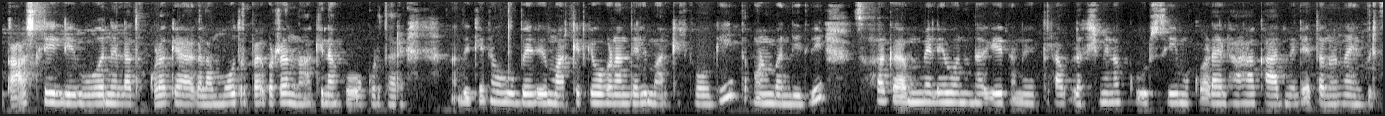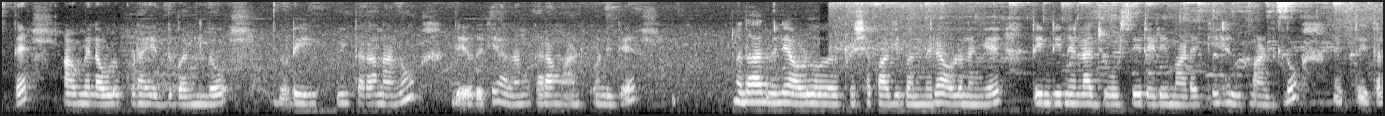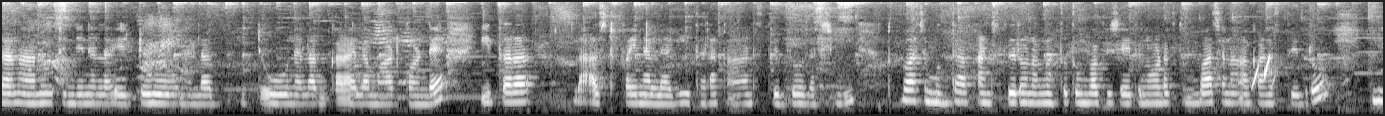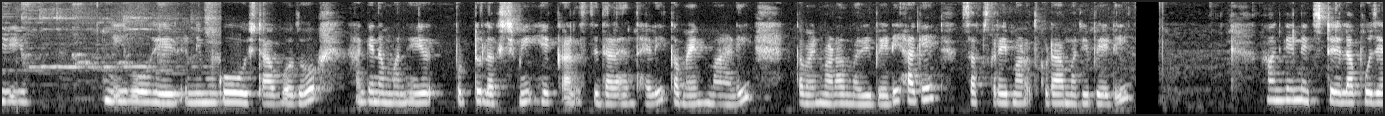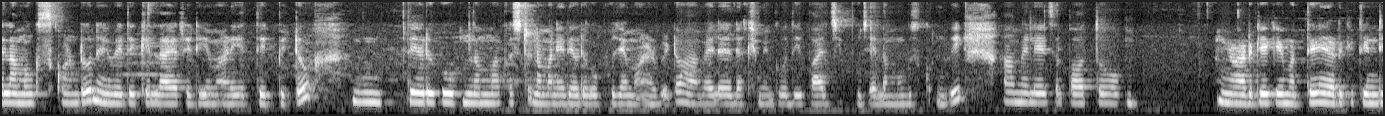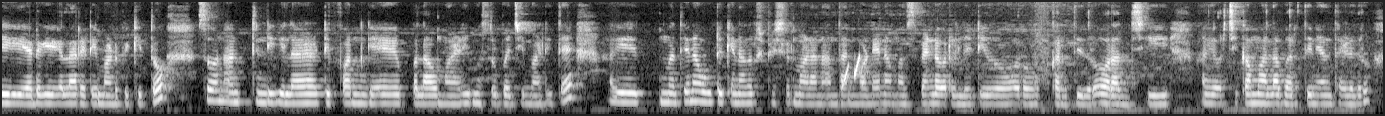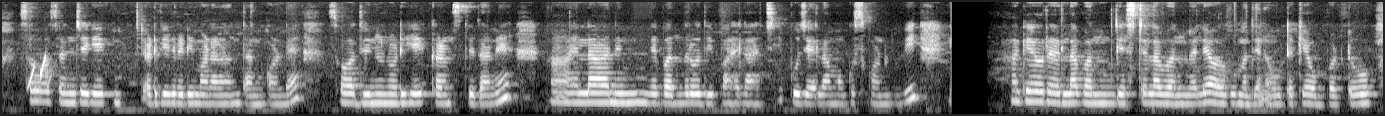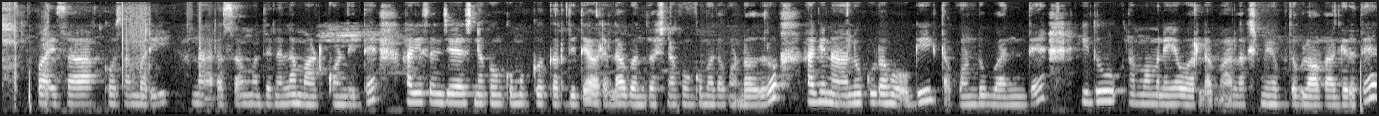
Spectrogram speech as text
ಕಾಸ್ಟ್ಲಿ ಇಲ್ಲಿ ಹೂವನ್ನೆಲ್ಲ ತಗೊಳ್ಳೋಕ್ಕೆ ಆಗೋಲ್ಲ. ಮೂವತ್ತು ರೂಪಾಯಿ ಕೊಟ್ಟರೆ ನಾಲ್ಕು ನಾಲ್ಕು ಹೂವು ಕೊಡ್ತಾರೆ. ಅದಕ್ಕೆ ನಾವು ಬೇರೆ ಮಾರ್ಕೆಟ್ಗೆ ಹೋಗೋಣ ಅಂತೇಳಿ ಮಾರ್ಕೆಟ್ಗೆ ಹೋಗಿ ತೊಗೊಂಡು ಬಂದಿದ್ವಿ. ಸೊ ಹಾಗಾದಮೇಲೆ ಒಂದೊಂದಾಗಿ ನಾನು ಈ ಥರ ಲಕ್ಷ್ಮಿನ ಕೂರಿಸಿ ಮುಖವಾಡ ಎಲ್ಲ ಹಾಕಾದ್ಮೇಲೆ ತನುನ ಎಬ್ಬರಿಸ್ದೆ ಆಮೇಲೆ ಅವಳು ಕೂಡ ಎದ್ದು ಬಂದಳು ನೋಡಿ, ಈ ಥರ ನಾನು ದೇವರಿಗೆ ಅಲಂಕಾರ ಮಾಡ್ಕೊಂಡಿದ್ದೆ. ಅದಾದಮೇಲೆ ಅವಳು ಫ್ರೆಶಪ್ ಆಗಿ ಬಂದಮೇಲೆ ಅವಳು ನನಗೆ ತಿಂಡಿನೆಲ್ಲ ಜೋಡಿಸಿ ರೆಡಿ ಮಾಡೋಕ್ಕೆ ಹೆಲ್ಪ್ ಮಾಡಿದ್ಲು. ನೆಕ್ಸ್ಟ್ ಈ ಥರ ನಾನು ತಿಂಡಿನೆಲ್ಲ ಇಟ್ಟು ಹೂವನ್ನೆಲ್ಲ ಇಟ್ಟು ಹೂವನ್ನೆಲ್ಲ ಅಲಂಕಾರ ಎಲ್ಲ ಮಾಡಿಕೊಂಡೆ. ಈ ಥರ ಲಾಸ್ಟ್ ಫೈನಲ್ಲಾಗಿ ಈ ಥರ ಕಾಣಿಸ್ತಿದ್ರು ಲಕ್ಷ್ಮಿ. ತುಂಬ ಮುದ್ದಾಗಿ ಕಾಣಿಸ್ತಿದ್ರು. ನನಗಂತೂ ತುಂಬ ಖುಷಿ ಆಯಿತು. ನೋಡೋಕ್ಕೆ ತುಂಬ ಚೆನ್ನಾಗಿ ಕಾಣಿಸ್ತಿದ್ರು. ನೀವು ಹೇ, ನಿಮಗೂ ಇಷ್ಟ ಆಗ್ಬೋದು. ಹಾಗೆ ನಮ್ಮ ಮನೆ ಪುಟ್ಟು ಲಕ್ಷ್ಮಿ ಹೇಗೆ ಕಾಣಿಸ್ತಿದ್ದಾಳೆ ಅಂತ ಹೇಳಿ ಕಮೆಂಟ್ ಮಾಡಿ. ಕಮೆಂಟ್ ಮಾಡೋದು ಮರಿಬೇಡಿ. ಹಾಗೆ ಸಬ್ಸ್ಕ್ರೈಬ್ ಮಾಡೋದು ಕೂಡ ಮರಿಬೇಡಿ. ಹಾಗೆ ನೆಕ್ಸ್ಟ್ ಎಲ್ಲ ಪೂಜೆ ಎಲ್ಲ ಮುಗಿಸ್ಕೊಂಡು ನೈವೇದ್ಯಕ್ಕೆಲ್ಲ ರೆಡಿ ಮಾಡಿ ಎತ್ತಿಟ್ಬಿಟ್ಟು ದೇವರಿಗೂ ನಮ್ಮ ಫಸ್ಟ್ ನಮ್ಮ ಮನೆ ದೇವರಿಗೂ ಪೂಜೆ ಮಾಡಿಬಿಟ್ಟು, ಆಮೇಲೆ ಲಕ್ಷ್ಮಿಗೂ ದೀಪಾಜಿ ಪೂಜೆ ಎಲ್ಲ ಮುಗಿಸ್ಕೊಂಡ್ವಿ. ಆಮೇಲೆ ಸ್ವಲ್ಪ ಹೊತ್ತು ಅಡುಗೆಗೆ ಮತ್ತು ಅಡುಗೆ ತಿಂಡಿ, ಅಡುಗೆಗೆಲ್ಲ ರೆಡಿ ಮಾಡಬೇಕಿತ್ತು. ಸೊ ನಾನು ತಿಂಡಿಗೆಲ್ಲ ಟಿಫನ್ಗೆ ಪಲಾವ್ ಮಾಡಿ, ಮೊಸರು ಬಜ್ಜಿ ಮಾಡಿದ್ದೆ. ಹಾಗೆ ಮಧ್ಯಾಹ್ನ ಊಟಕ್ಕೆ ಏನಾದರೂ ಸ್ಪೆಷಲ್ ಮಾಡೋಣ ಅಂತ ಅಂದ್ಕೊಂಡೆ ನಮ್ಮ ಹಸ್ಬೆಂಡ್ ಅವ್ರ ರಿಲೇಟಿವ್ ಅವರು ಕರೆದಿದ್ರು, ಅವ್ರ ಅಜ್ಜಿ, ಹಾಗೆ ಅವ್ರ ಚಿಕ್ಕಮ್ಮ ಎಲ್ಲ ಬರ್ತೀನಿ ಅಂತ ಹೇಳಿದ್ರು. ಸೊ ಸಂಜೆಗೆ ಅಡುಗೆಗೆ ರೆಡಿ ಮಾಡೋಣ ಅಂತ ಅಂದ್ಕೊಂಡೆ ಸೊ ಅದನ್ನು ನೋಡಿ ಹೇಗೆ ಕಾಣಿಸ್ತಿದ್ದಾನೆ. ಎಲ್ಲ ನಿನ್ನೆ ಬಂದರು, ದೀಪ ಎಲ್ಲ ಹಚ್ಚಿ, ಪೂಜೆ ಎಲ್ಲ ಮುಗಿಸ್ಕೊಂಡ್ವಿ. ಹಾಗೆ ಅವರೆಲ್ಲ ಬಂದು ಗೆಸ್ಟ್ ಎಲ್ಲ ಬಂದಮೇಲೆ ಅವ್ರಿಗೂ ಮಧ್ಯಾಹ್ನ ಊಟಕ್ಕೆ ಒಬ್ಬಟ್ಟು, ಪಾಯಸ, ಕೋಸಂಬರಿ, ಅನ್ನ ರಸಮ್ ಅದನ್ನೆಲ್ಲ ಮಾಡ್ಕೊಂಡಿದ್ದೆ. ಹಾಗೆ ಸಂಜೆ ಅರಿಶಿನ ಕುಂಕುಮಕ್ಕೆ ಕರೆದಿದ್ದೆ, ಅವರೆಲ್ಲ ಬಂದು ಅರಿಶಿನ ಕುಂಕುಮ ತಗೊಂಡೋದ್ರು. ಹಾಗೆ ನಾನು ಕೂಡ ಹೋಗಿ ತಗೊಂಡು ಬಂದೆ. ಇದು ನಮ್ಮ ಮನೆಯ ವರಲಕ್ಷ್ಮಿ ಹಬ್ಬದ ವ್ಲಾಗ್ ಆಗಿರುತ್ತೆ.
